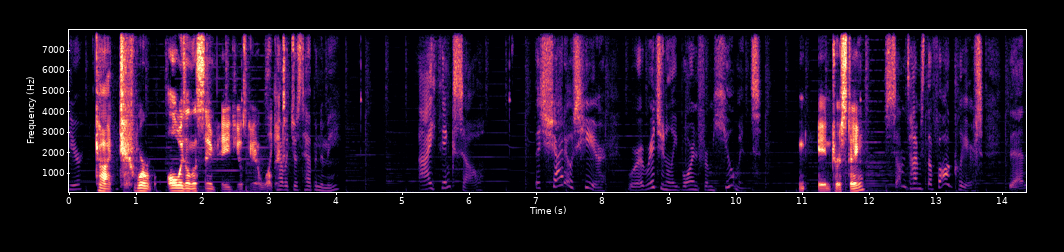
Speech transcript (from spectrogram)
here? God, we're always on the same page. Yosuke, I love Like it. how it. it just happened to me? I think so. The shadows here were originally born from humans. Interesting. Sometimes the fog clears, then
